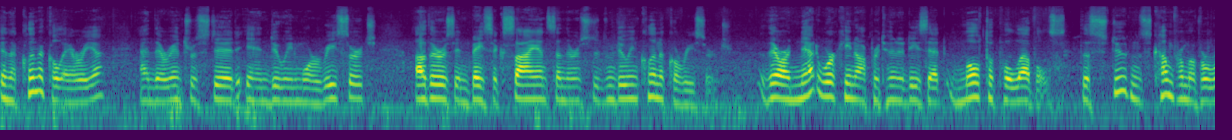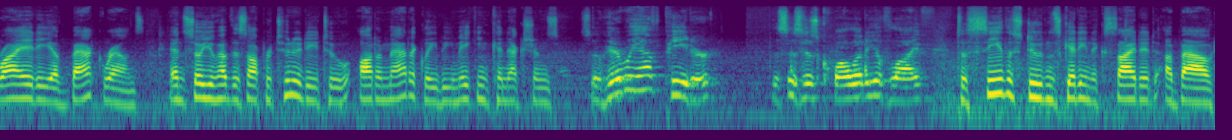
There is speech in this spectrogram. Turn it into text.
in the clinical area, and they're interested in doing more research. Others in basic science, and they're interested in doing clinical research. There are networking opportunities at multiple levels. The students come from a variety of backgrounds, and so you have this opportunity to automatically be making connections. So here we have Peter. This is his quality of life. To see the students getting excited about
